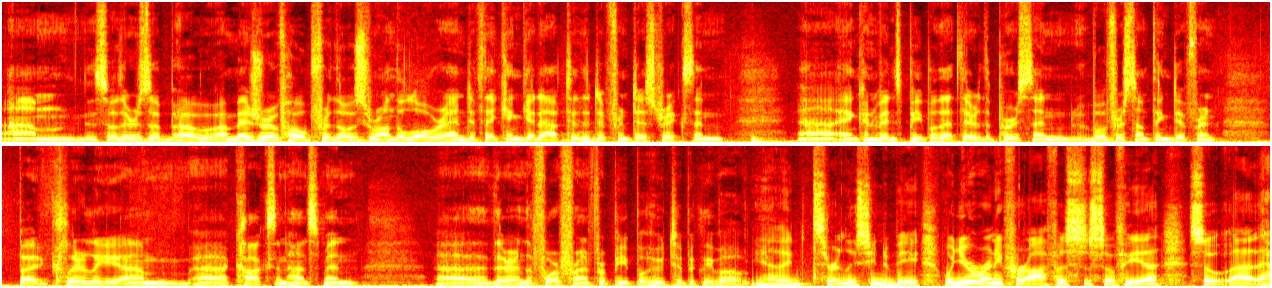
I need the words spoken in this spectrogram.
Um, so there's a, a, measure of hope for those who are on the lower end if they can get out to the different districts and uh, and convince people that they're the person, vote for something different. But clearly, um, uh, Cox and Huntsman uh, they're in the forefront for people who typically vote. Yeah, they certainly seem to be. When you're running for office, Sophia, so uh,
